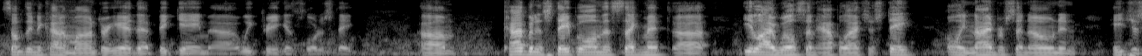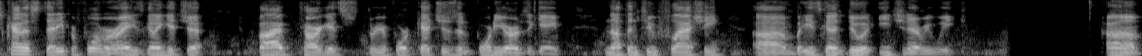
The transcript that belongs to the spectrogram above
something to kind of monitor. He had that big game uh, week three against Florida State. Um, kind of been a staple on this segment. Uh, Eli Wilson, Appalachian State, only nine percent owned, and he's just kind of steady performer, right? He's going to get you five targets, three or four catches, and forty yards a game. Nothing too flashy, um, but he's going to do it each and every week. Um,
